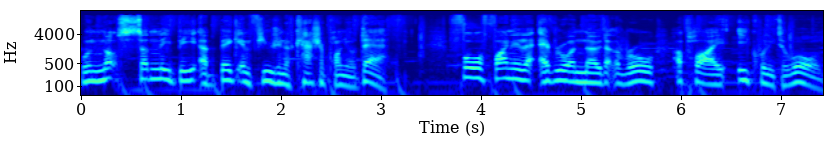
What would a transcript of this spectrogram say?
will not suddenly be a big infusion of cash upon your death. 4. Finally, let everyone know that the rule apply equally to all,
